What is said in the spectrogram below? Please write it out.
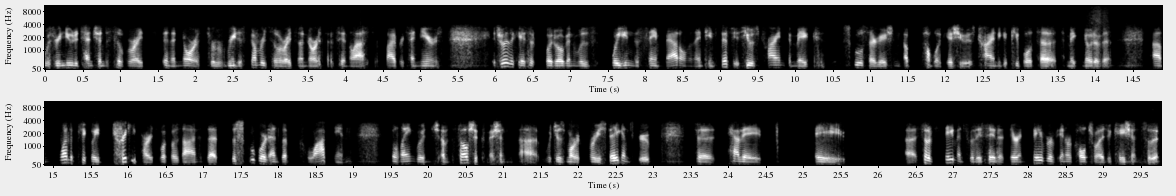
with renewed attention to civil rights in the North, of rediscovered civil rights in the North, I'd say in the last five or ten years. It's really the case that Floyd Logan was waging the same battle in the 1950s. He was trying to make school segregation a public issue. He was trying to get people to, to make note of it. Um, one of the particularly tricky parts of what goes on is that the school board ends up co-opting the language of the Fellowship Commission, uh, which is Maurice Fagan's group, to have a a uh, set of statements where they say that they're in favor of intercultural education, so that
